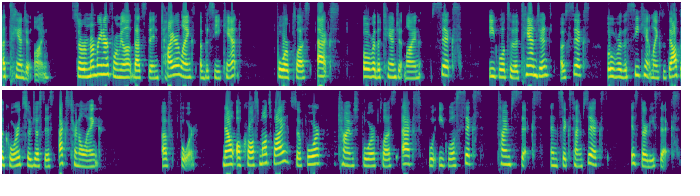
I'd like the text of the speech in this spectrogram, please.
a tangent line. So remembering our formula, that's the entire length of the secant, 4 plus x, over the tangent line 6 equal to the tangent of 6 over the secant length without the chord, so just this external length of 4. Now I'll cross multiply, so 4 times 4 plus x will equal 6 times 6, and 6 times 6 is 36.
